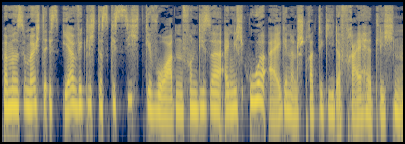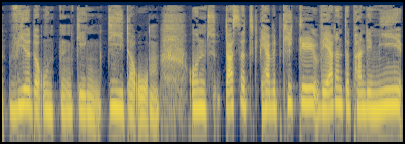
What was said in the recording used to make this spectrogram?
Wenn man so möchte, ist er wirklich das Gesicht geworden von dieser eigentlich ureigenen Strategie der Freiheitlichen. Wir da unten gegen die da oben. Und das hat Herbert Kickel während der Pandemie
